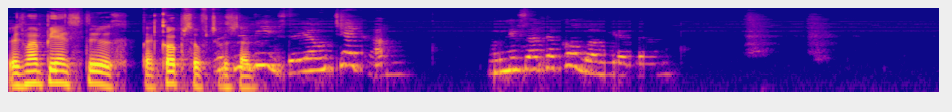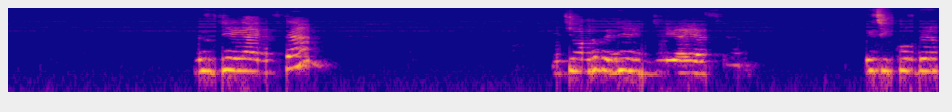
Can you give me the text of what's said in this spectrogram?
Już mam pięć tych perkopsów czy coś tak. widzę, ja uciekam. Bo mnie zaatakował jeden. Wiesz gdzie ja jestem? Ja ci mogę powiedzieć gdzie ja jestem. Ja ci kurde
